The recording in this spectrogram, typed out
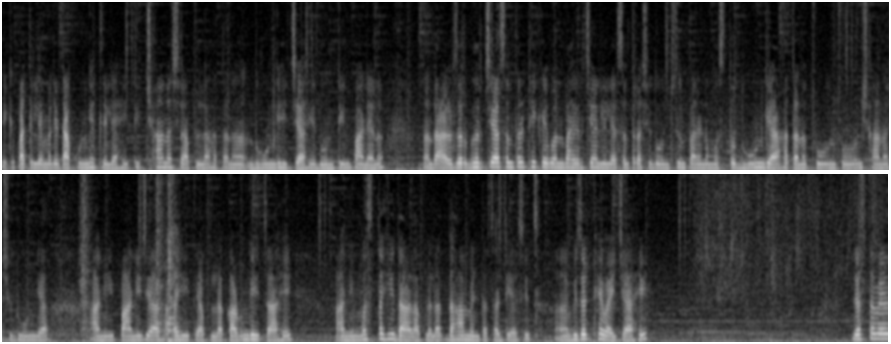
एका पातेल्यामध्ये टाकून घेतलेली आहे. ती छान अशी आपल्या हातानं धुवून घ्यायची आहे दोन तीन पाण्यानं. डाळ जर घरची असेल तर ठीक आहे पण बाहेरची आणलेली असेल तर अशी दोन तीन पाण्यानं मस्त धुवून घ्या हातानं चोळून चोळून छान अशी धुवून घ्या. आणि पाणी जे आहे ते आपल्याला काढून घ्यायचं आहे. आणि मस्त ही डाळ आपल्याला दहा मिनटासाठी अशीच भिजत ठेवायची आहे. जास्त वेळ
